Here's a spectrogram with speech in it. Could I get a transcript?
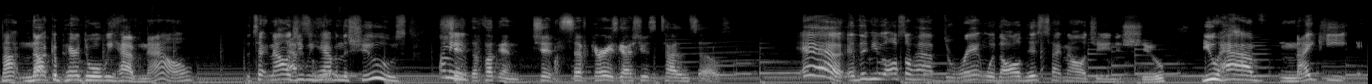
Not not compared to what we have now. The technology we have in the shoes. I mean, shit, the fucking shit. Steph Curry's got shoes to tie themselves. yeah, and then you also have Durant with all of his technology in his shoe. You have Nike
